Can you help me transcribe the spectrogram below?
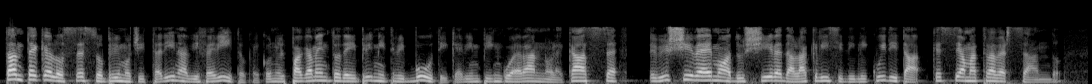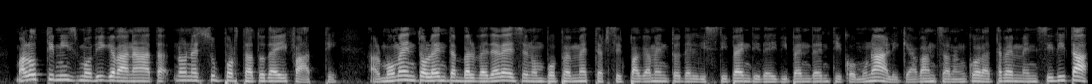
tant'è che lo stesso primo cittadino ha riferito che con il pagamento dei primi tributi che rimpingueranno le casse riusciremo ad uscire dalla crisi di liquidità che stiamo attraversando ma l'ottimismo di Granata non è supportato dai fatti. Al momento l'ente belvederese non può permettersi il pagamento degli stipendi dei dipendenti comunali che avanzano ancora tre mensilità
